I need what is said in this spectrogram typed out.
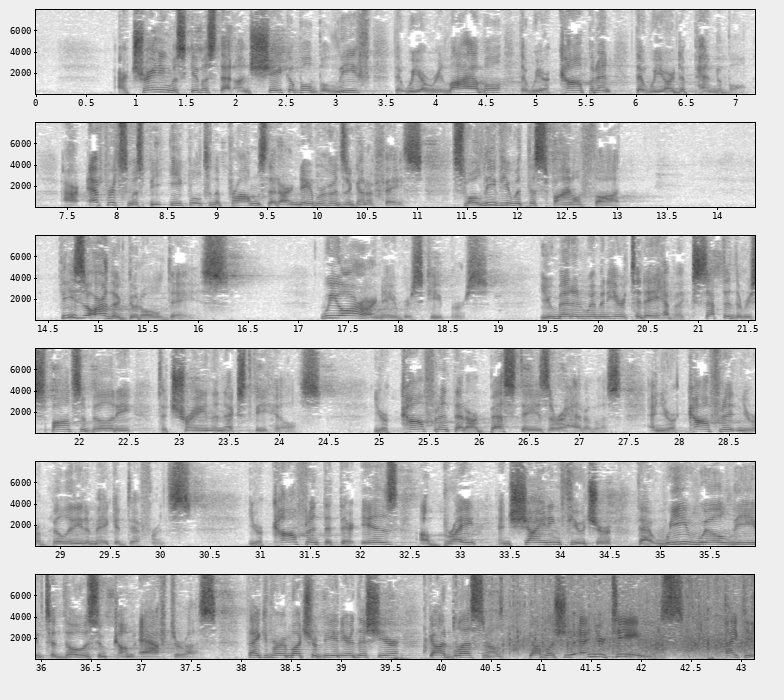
Our training must give us that unshakable belief that we are reliable, that we are competent, that we are dependable. Our efforts must be equal to the problems that our neighborhoods are going to face. So I'll leave you with this final thought. These are the good old days. We are our neighbor's keepers. You men and women here today have accepted the responsibility to train the next Vigiles. You're confident that our best days are ahead of us, and you're confident in your ability to make a difference. You're confident that there is a bright and shining future that we will leave to those who come after us. Thank you very much for being here this year. God bless, and God bless you and your teams. Thank you.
